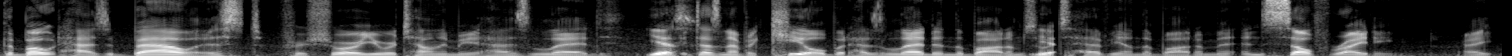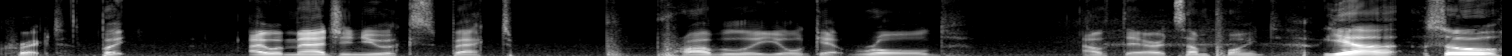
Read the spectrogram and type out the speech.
The boat has ballast for sure. You were telling me it has lead. Yes, It doesn't have a keel, but has lead in the bottom, so Yeah. it's heavy on the bottom and self-righting. Right. correct. I would imagine you expect probably you'll get rolled out there at some point. Yeah, so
